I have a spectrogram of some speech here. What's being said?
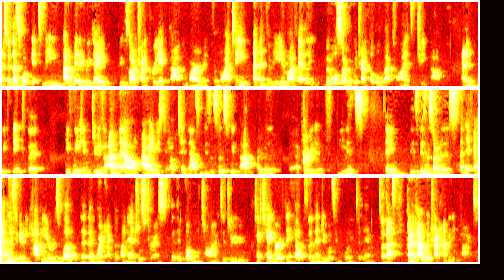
And so that's what gets me out of bed every day because I'm trying to create that environment for my team and and for me and my family, but also we're trying to help all of our clients achieve that. And we think that if we can do that, and our, our aim is to help 10,000 businesses with that over a period of years, then these business owners and their families are going to be happier as well, that they won't have the financial stress, but they've got more time to do, to take care of their health and, and do what's important to them. So that's kind of how we're trying to have an impact.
